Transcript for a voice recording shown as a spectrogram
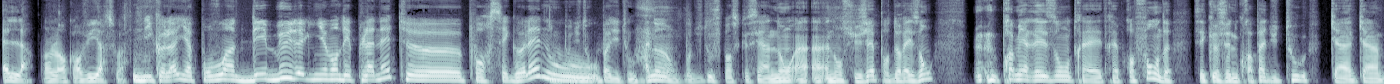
elle l'a. On l'a encore vu hier soir. Nicolas, il y a pour vous un début d'alignement des planètes euh, pour Ségolène ou pas du tout. ou pas du tout Ah non, non, pas du tout. Je pense que c'est un non, un, un non-sujet pour deux raisons. Première raison très très profonde, c'est que je ne crois pas du tout qu'un qu'un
